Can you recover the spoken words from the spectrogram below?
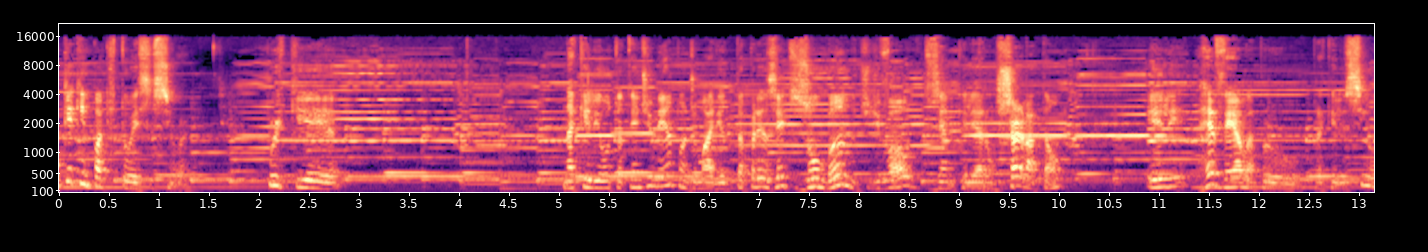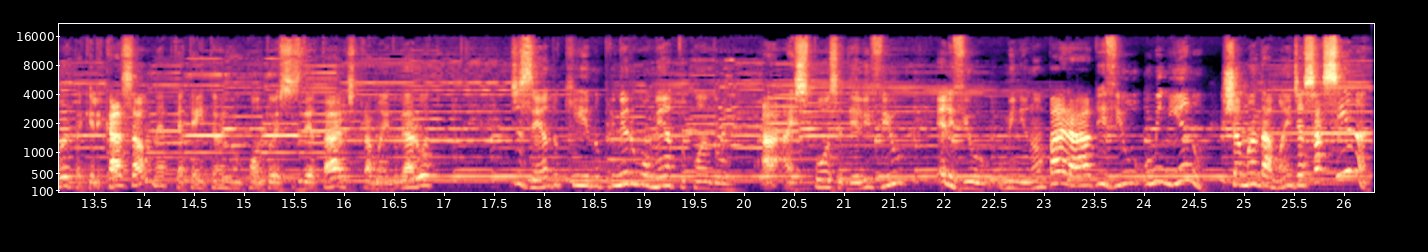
O que, que impactou esse senhor? Porque naquele outro atendimento, onde o marido está presente, zombando de Divaldo, dizendo que ele era um charlatão, ele revela para aquele senhor, para aquele casal, né, porque até então ele não contou esses detalhes para a mãe do garoto, dizendo que no primeiro momento, quando a, a esposa dele viu, ele viu o menino amparado e viu o menino chamando a mãe de assassina.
